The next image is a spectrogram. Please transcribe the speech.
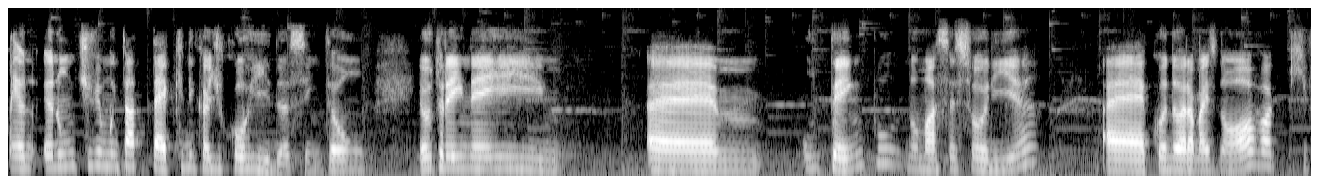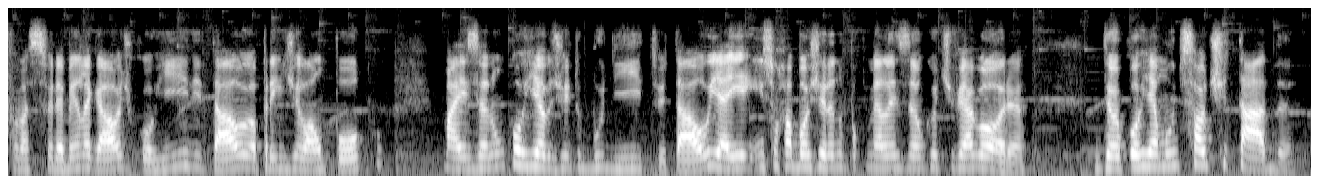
eu, eu não tive muita técnica de corrida, assim. Então, eu treinei é, um tempo numa assessoria é, quando eu era mais nova, que foi uma assessoria bem legal de corrida e tal. Eu aprendi lá um pouco, mas eu não corria do jeito bonito e tal. E aí isso acabou gerando um pouco minha lesão que eu tive agora. Então eu corria muito saltitada.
